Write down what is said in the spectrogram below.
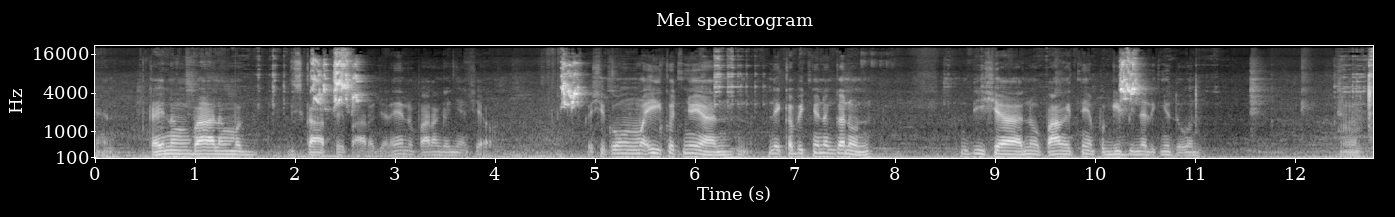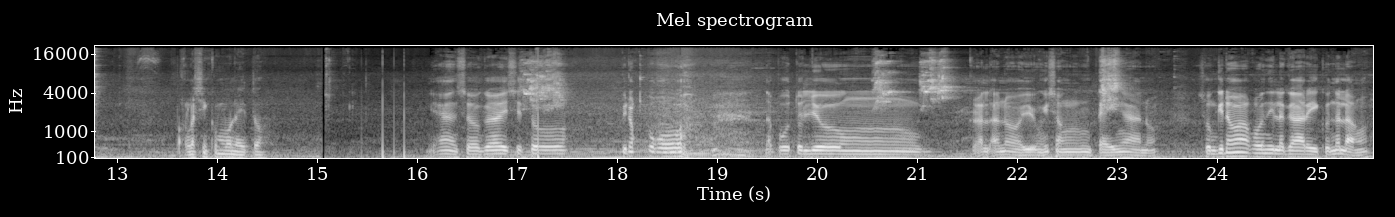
yan kayo nang bahalang mag diskarte para dyan. Ayan oh, parang ganyan siya oh. kasi kung maikot nyo yan naikabit nyo ng ganun hindi siya ano pangit na yan pag ibinalik nyo doon. Uh, paklasin ko muna ito. Yan so guys ito pinakpo ko. Naputol yung ano yung isang tainga no? So ang ginawa ko nilagari ko na lang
